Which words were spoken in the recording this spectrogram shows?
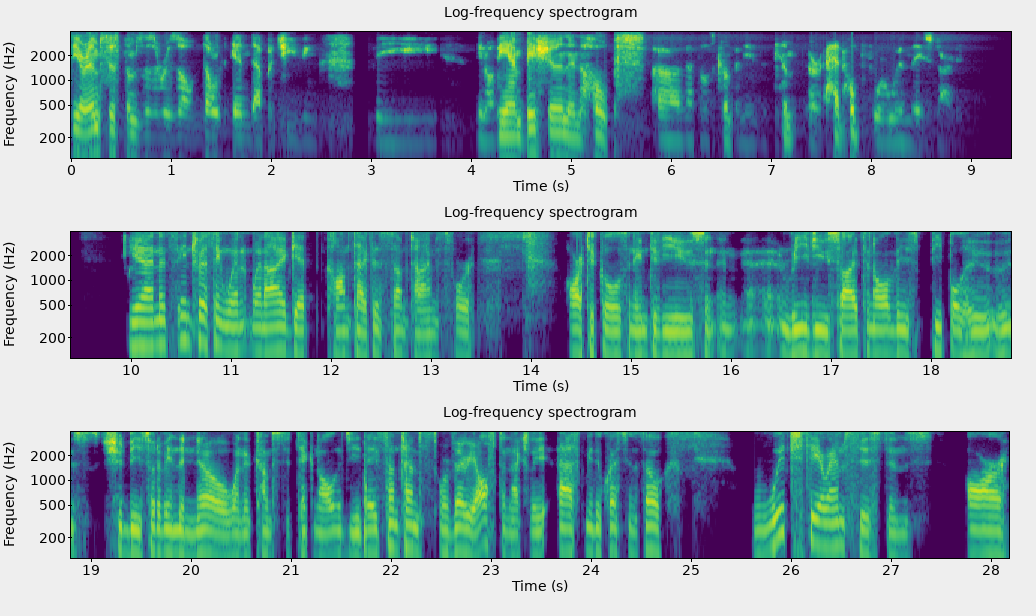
CRM systems, as a result, don't end up achieving the, you know, the ambition and the hopes uh, that those companies attempt or had hoped for when they started. Yeah, and it's interesting when when I get contacted sometimes for articles and interviews and, and, and, review sites and all these people who, who should be sort of in the know when it comes to technology, they sometimes or very often actually ask me the question: so, which CRM systems are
